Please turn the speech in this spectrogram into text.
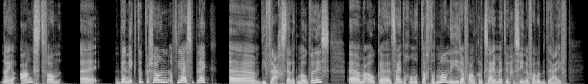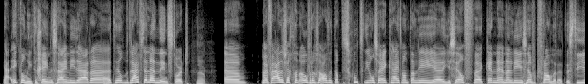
nou ja, angst van eh, ben ik de persoon op de juiste plek? Ehm, die vraag stel ik me ook wel eens. Eh, maar ook, eh, het zijn toch 180 man die hier afhankelijk zijn met hun gezinnen van het bedrijf. Ja, ik wil niet degene zijn die daar het hele bedrijf de ellende instort. Ja. Ehm, mijn vader zegt dan overigens altijd dat is goed, die onzekerheid. Want dan leer je jezelf kennen en dan leer je jezelf ook veranderen. Dus die,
